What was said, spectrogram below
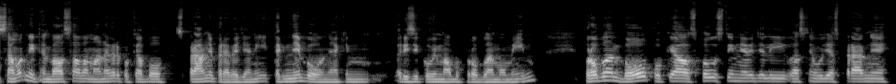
samotný ten Valsalva manéver, pokiaľ bol správne prevedený, tak nebol nejakým rizikovým alebo problémovým. Problém bol, pokiaľ spolu s tým nevedeli vlastne ľudia správne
